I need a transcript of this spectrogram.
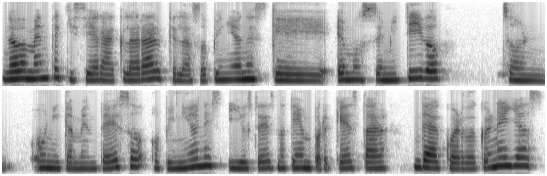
Nuevamente quisiera aclarar que las opiniones que hemos emitido son únicamente eso, opiniones, y ustedes no tienen por qué estar de acuerdo con ellas.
